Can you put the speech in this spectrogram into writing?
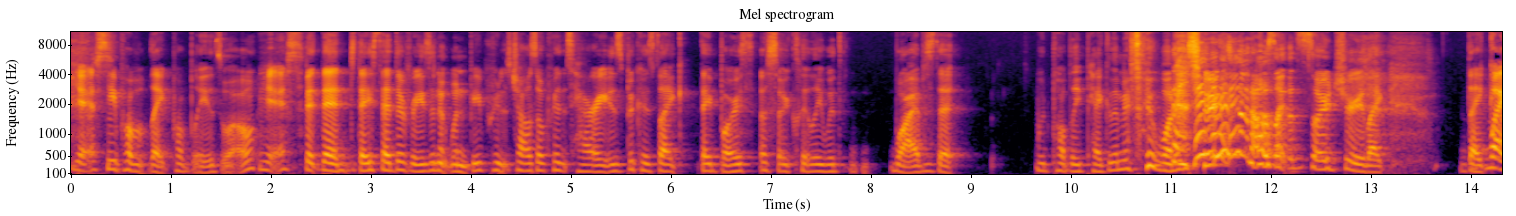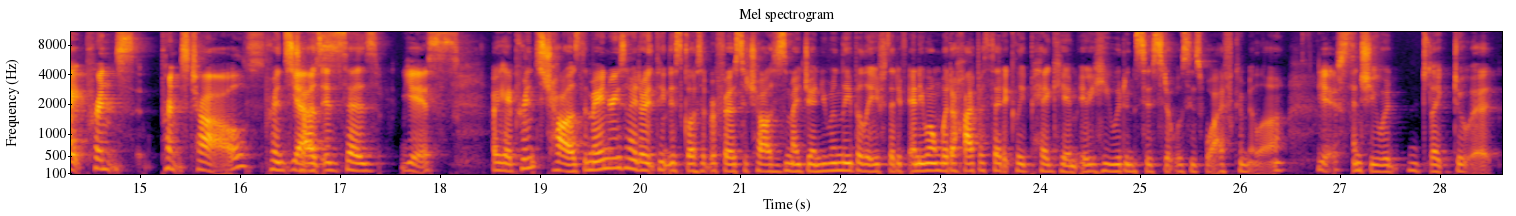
Yes. He probably like probably as well. Yes. But then they said the reason it wouldn't be Prince Charles or Prince Harry is because like they both are so clearly with wives that would probably peg them if they wanted to. and I was like, that's so true. Like like Wait, Prince Prince Charles. Prince Yes. Charles, it says Yes. Okay, Prince Charles. The main reason I don't think this gossip refers to Charles is my genuinely belief that if anyone were to hypothetically peg him, he would insist it was his wife Camilla, Yes. and she would like do it.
